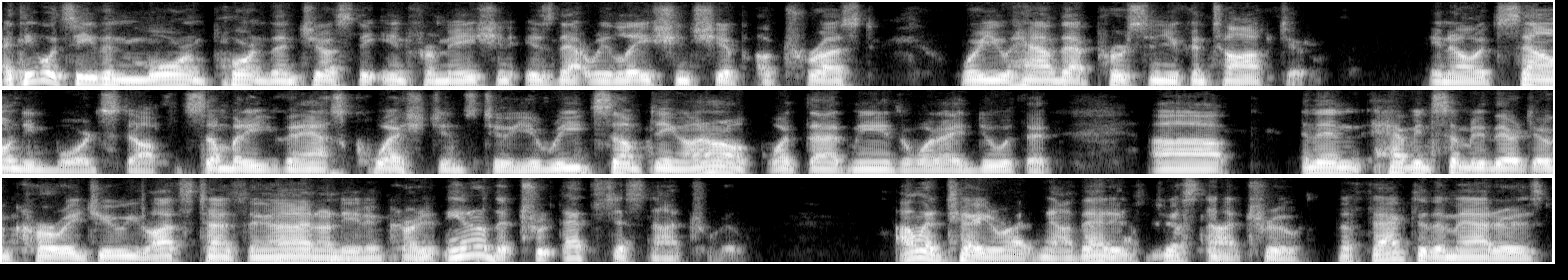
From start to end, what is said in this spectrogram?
I think what's even more important than just the information is that relationship of trust where you have that person you can talk to. You know it's sounding board stuff. It's somebody you can ask questions to. You read something i don't know what that means or what i do with it. Uh, and then having somebody there to encourage you lots of times saying i don't need encouragement you know the truth that's just not true. I'm going to tell you right now that is just not true. The fact of the matter is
